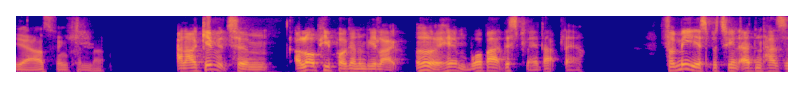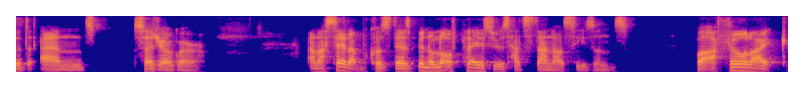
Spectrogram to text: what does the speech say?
Yeah, I was thinking that. And I'll give it to him. A lot of people are going to be like, "Oh, him. What about this player, that player?" For me, it's between Eden Hazard and Sergio Aguero, and I say that because there's been a lot of players who's had standout seasons, but I feel like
